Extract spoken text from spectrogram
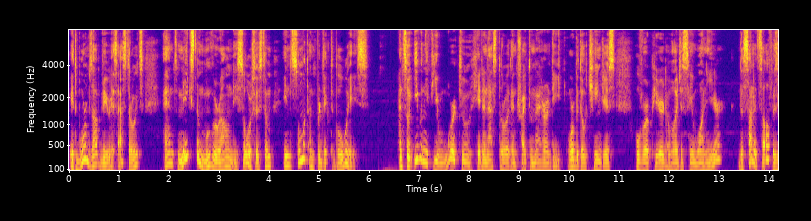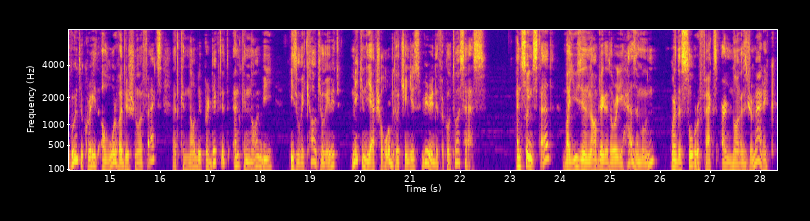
It warms up various asteroids and makes them move around the solar system in somewhat unpredictable ways. And so even if you were to hit an asteroid and try to measure the orbital changes over a period of let's just say one year, the Sun itself is going to create a lot of additional effects that cannot be predicted and cannot be easily calculated making the actual orbital changes very difficult to assess. And so instead, by using an object that already has a moon, where the solar effects are not as dramatic,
